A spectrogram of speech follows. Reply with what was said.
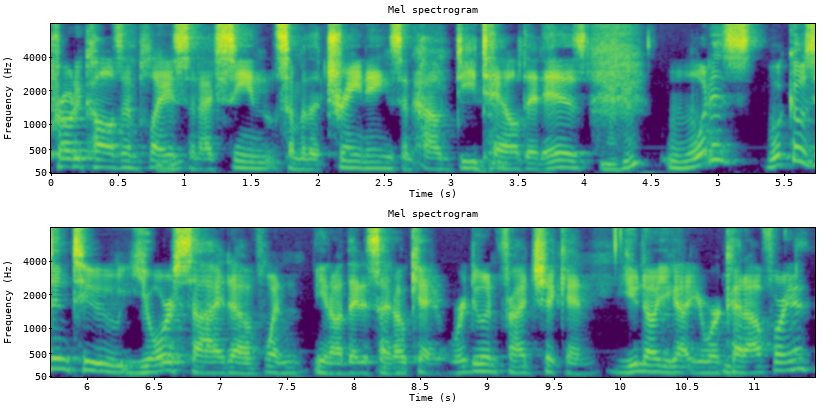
protocols in place, mm-hmm. and I've seen some of the trainings and how detailed it is. Mm-hmm. What is what goes into your side of when you know they decide, okay, we're doing fried chicken. You know, you got your work cut out for you.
